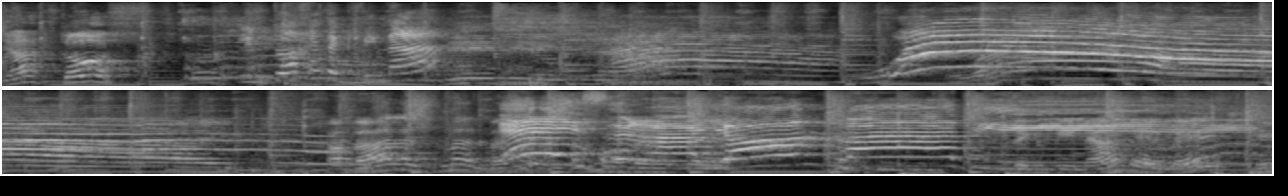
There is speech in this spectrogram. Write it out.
יאללה, טוסט! למתוח את הגבינה? בדיוק. אה, וואו! חבל הזמן, מה זה? איזה רעיון מדהים! זה גבינה באמת? כן.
